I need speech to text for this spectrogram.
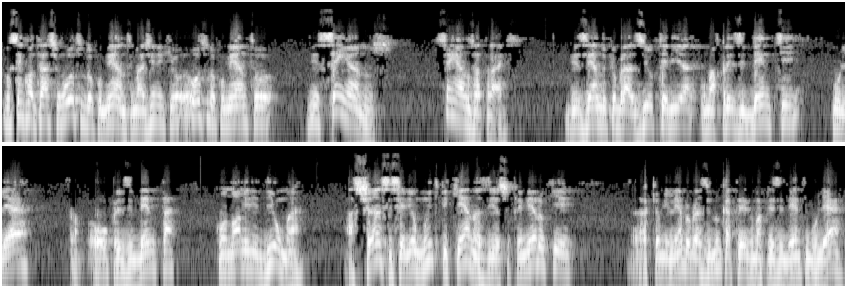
você encontrasse um outro documento, imagine que outro documento de 100 anos, 100 anos atrás, dizendo que o Brasil teria uma presidente mulher ou presidenta com o nome de Dilma. As chances seriam muito pequenas disso. Primeiro que, eh, que eu me lembro, o Brasil nunca teve uma presidente mulher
